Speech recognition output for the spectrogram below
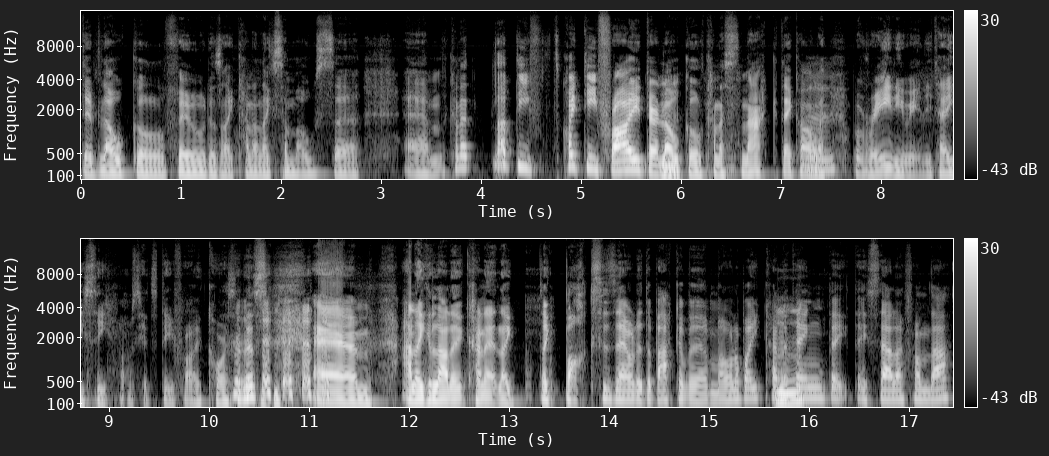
they've local food is like kind of like samosa, um kind of not deep, it's quite deep fried. Their local kind of snack they call it, but really really tasty. Obviously it's deep fried, of course it is. um and like a lot of kind of like like boxes out of the back of a motorbike kind of thing. They they sell it from that.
